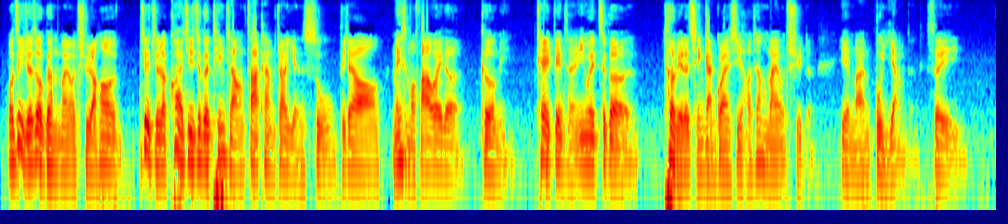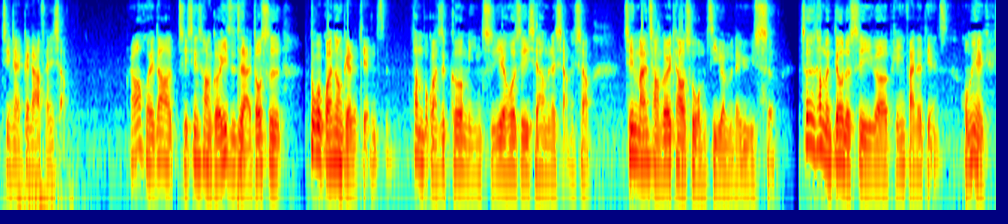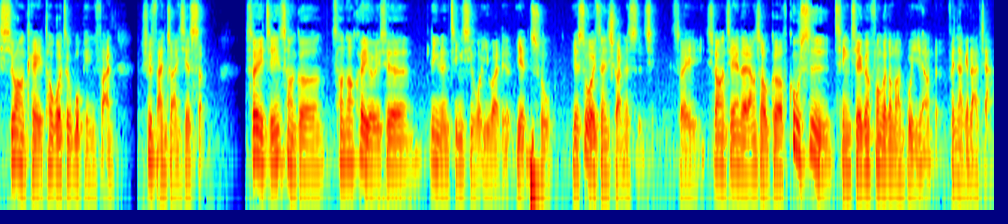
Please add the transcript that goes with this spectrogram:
我自己觉得这首歌蛮有趣，然后就觉得会计这个听起来乍看比较严肃、比较没什么发挥的歌名，可以变成因为这个特别的情感关系，好像蛮有趣的，也蛮不一样的。所以今天跟大家分享。然后回到即兴唱歌，一直以来都是透过观众给的点子，他们不管是歌名、职业，或是一些他们的想象，其实蛮常都会跳出我们自己原本的预设。甚至他们丢的是一个平凡的点子，我们也希望可以透过这个不平凡去反转一些什么。所以即兴唱歌常常会有一些令人惊喜或意外的演出，也是我一直很喜欢的事情。所以希望今天的两首歌故事情节跟风格都蛮不一样的，分享给大家。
